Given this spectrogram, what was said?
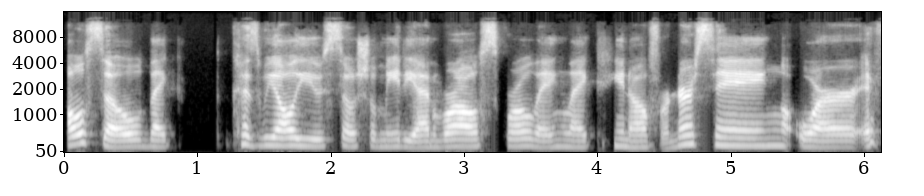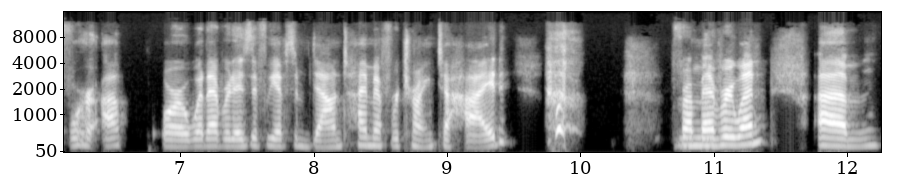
Also, like, because we all use social media and we're all scrolling, like, you know, if we're nursing or if we're up or whatever it is, if we have some downtime, if we're trying to hide from mm-hmm. everyone. Um,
